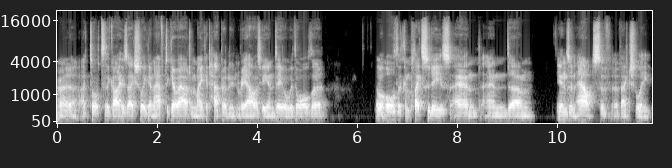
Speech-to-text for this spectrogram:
Right, uh, I talk to the guy who's actually going to have to go out and make it happen in reality and deal with all the all the complexities and and um, ins and outs of, of actually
